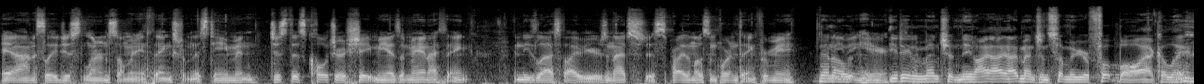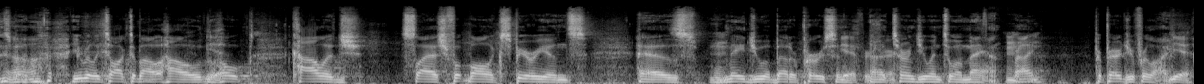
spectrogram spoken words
yeah, honestly, just learned so many things from this team, and just this culture shaped me as a man. I think in these last five years, and that's just probably the most important thing for me. You know, here. You didn't mention, you know, I, I, mentioned some of your football accolades, but you really talked about how the yeah. Hope College slash football experience has mm-hmm. made you a better person, yeah, uh, sure. turned you into a man, mm-hmm. right? Prepared you for life. Yeah,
